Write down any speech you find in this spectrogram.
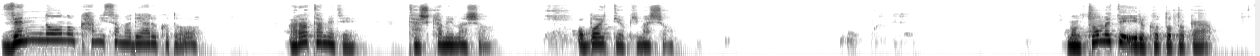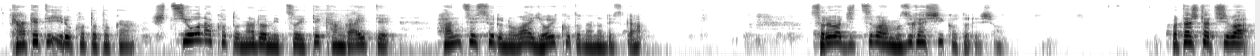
全能の神様であることを改めて確かめましょう。覚えておきましょう。求めていることとか、かけていることとか、必要なことなどについて考えて反省するのは良いことなのですが、それは実は難しいことでしょう。私たちは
